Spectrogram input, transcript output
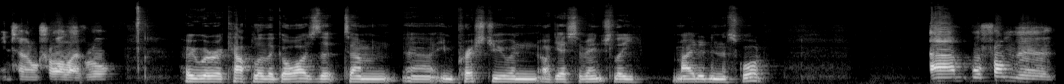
internal trial overall. Who were a couple of the guys that um, uh, impressed you and I guess eventually made it in the squad? Um, well, from the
